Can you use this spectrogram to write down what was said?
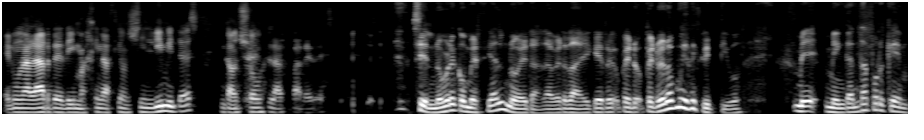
en un alarde de imaginación sin límites, Gamshow en las paredes. Sí, el nombre comercial no era, la verdad, pero, pero era muy descriptivo. Me, me encanta porque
